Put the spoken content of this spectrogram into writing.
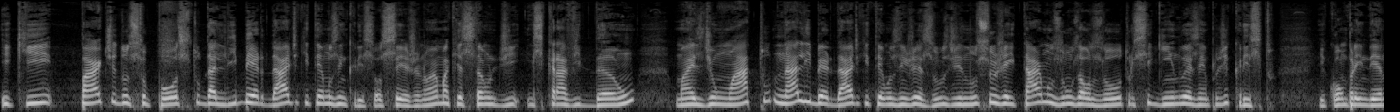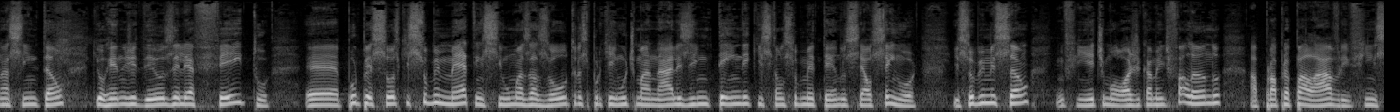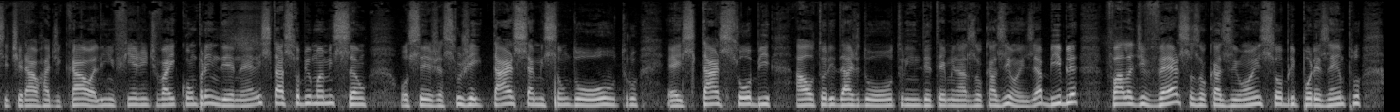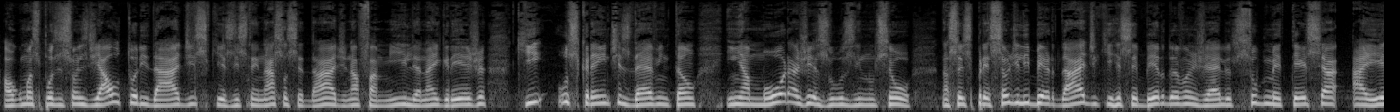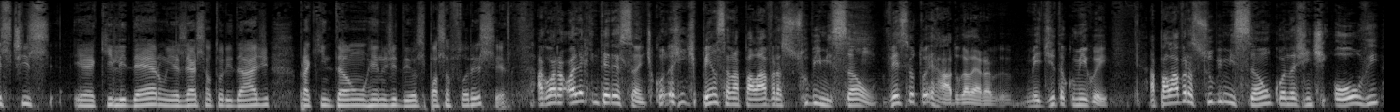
e que parte do suposto da liberdade que temos em Cristo. Ou seja, não é uma questão de escravidão, mas de um ato na liberdade que temos em Jesus de nos sujeitarmos uns aos outros seguindo o exemplo de Cristo. E compreendendo assim, então, que o reino de Deus ele é feito é, por pessoas que submetem-se umas às outras, porque em última análise entendem que estão submetendo-se ao Senhor. E submissão, enfim, etimologicamente falando, a própria palavra, enfim, se tirar o radical ali, enfim, a gente vai compreender, né? Estar sob uma missão, ou seja, sujeitar-se à missão do outro, é estar sob a autoridade do outro em determinadas ocasiões. E a Bíblia fala diversas ocasiões sobre, por exemplo, algumas posições de autoridades que existem na sociedade, na família, na igreja, que os crentes devem, então, em amor a Jesus e no seu, na sua expressão de liberdade que receberam do Evangelho, submeter-se a, a estes eh, que lideram e exercem autoridade, para que então o reino de Deus possa florescer. Agora, olha que interessante. Quando a gente pensa na palavra submissão, vê se eu estou errado, galera. Medita comigo aí. A palavra submissão, quando a gente ouve,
